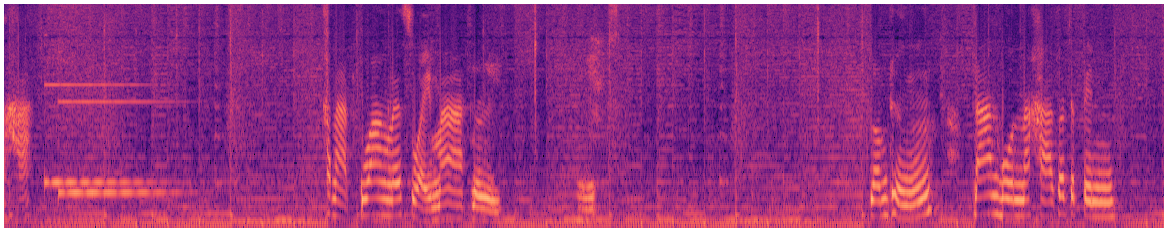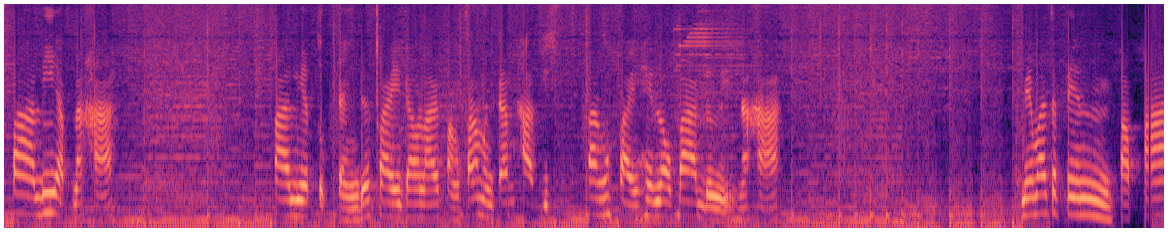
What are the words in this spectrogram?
นะคะ ขนาดกว้างและสวยมากเลยนี่รวมถึงด้านบนนะคะก็จะเป็นฝ้าเรียบนะคะฝ้าเรียบตกแต่งด้วยไฟดาวน์ไลน์ฝั่งฝ้าเหมือนกันค่ะติดตั้งไฟให้รอบบ้านเลยนะคะ ไม่ว่าจะเป็นปรับป้า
